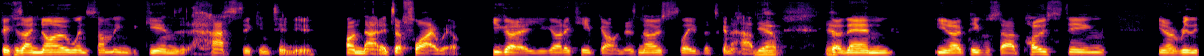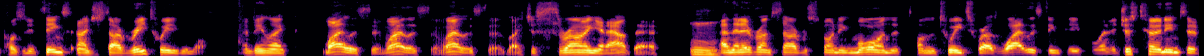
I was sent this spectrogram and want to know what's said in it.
because I know when something begins, it has to continue on that. It's a flywheel. You gotta you gotta keep going. There's no sleep that's gonna happen. Yeah. Yep. So then, you know, people start posting, you know, really positive things, and I just started retweeting them all and being like, whitelisted, whitelisted, whitelisted, like just throwing it out there. Mm. And then everyone started responding more on the on the tweets where I was whitelisting people, and it just turned into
